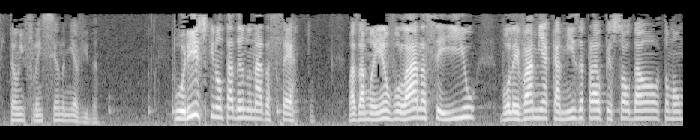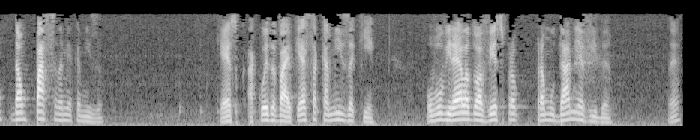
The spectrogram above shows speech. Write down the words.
que estão influenciando a minha vida. Por isso que não está dando nada certo. Mas amanhã eu vou lá na CIO, vou levar a minha camisa para o pessoal dar um, tomar um, dar um passe na minha camisa. Que é a coisa vai, que é essa camisa aqui. Ou vou virar ela do avesso para mudar a minha vida. Né?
